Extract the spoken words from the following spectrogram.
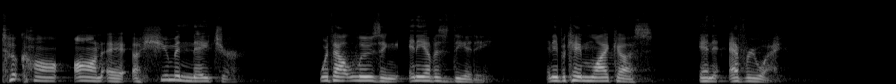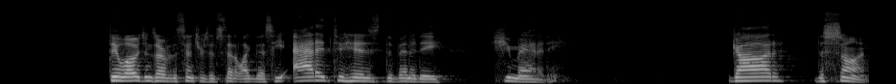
took on a, a human nature without losing any of his deity. And he became like us in every way. Theologians over the centuries have said it like this He added to his divinity humanity. God the Son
